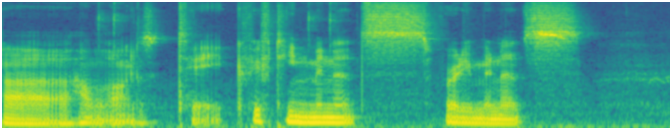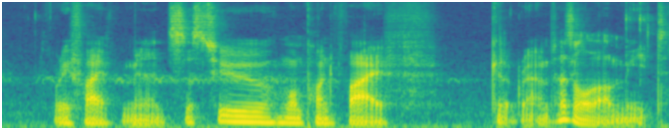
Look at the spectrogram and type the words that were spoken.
Uh, how long does it take? 15 minutes, 30 minutes, 45 minutes. Let's do 1.5 kilograms. That's a lot of meat.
